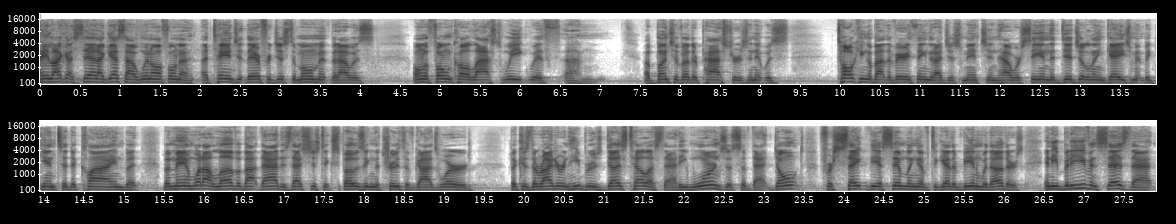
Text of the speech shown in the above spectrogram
Hey, like I said, I guess I went off on a, a, tangent there for just a moment, but I was on a phone call last week with um, a bunch of other pastors, and it was talking about the very thing that I just mentioned, how we're seeing the digital engagement begin to decline. But, but man, what I love about that is that's just exposing the truth of God's word because the writer in Hebrews does tell us that. He warns us of that. Don't forsake the assembling of together, being with others. And he, but he even says that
